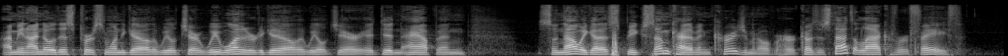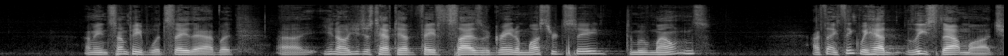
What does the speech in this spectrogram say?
I mean, I know this person wanted to get out of the wheelchair. We wanted her to get out of the wheelchair. It didn't happen. So now we got to speak some kind of encouragement over her because it's not the lack of her faith. I mean, some people would say that, but you know, you just have to have faith the size of a grain of mustard seed to move mountains. I think, think we had at least that much,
